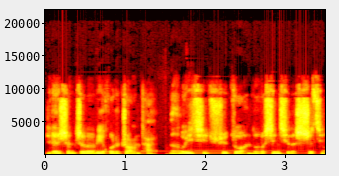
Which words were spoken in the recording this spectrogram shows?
人生哲理或者状态，能够一起去做很多新奇的事情。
